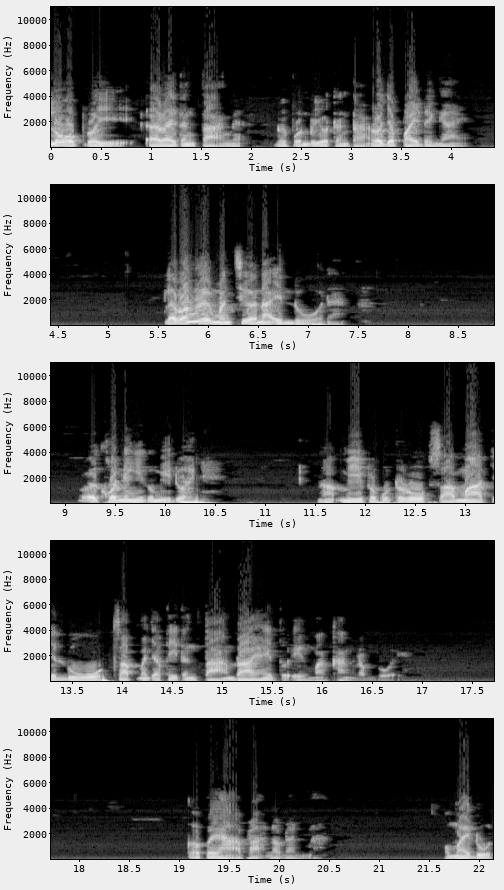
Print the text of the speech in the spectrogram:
โลภด้วยอะไรต่าง ๆ เนี่ย โดยผลประโยชน์ต่าง ๆ เราจะไปได้ง่าย แล้วบางเรื่องมันเชื่อหน้าเอ็นดูนะ เอ้คนอย่างนี้ก็มีด้วยนะมีพระพุทธรูปสามารถจะดูทรัพย์มาจากที่ต่าง ๆ ได้ให้ตัวเองมั่งคั่งร่ำรวย ก็ไปหาพระเหล่านั้นมาเอาไม้ดูด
